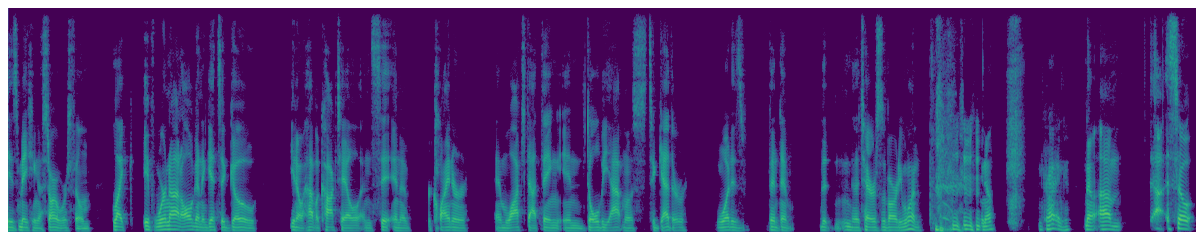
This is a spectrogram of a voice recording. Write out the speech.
is making a Star Wars film. Like, if we're not all going to get to go, you know, have a cocktail and sit in a recliner and watch that thing in Dolby Atmos together, what is then the, the, the terrorists have already won? you know I'm crying no um uh, so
